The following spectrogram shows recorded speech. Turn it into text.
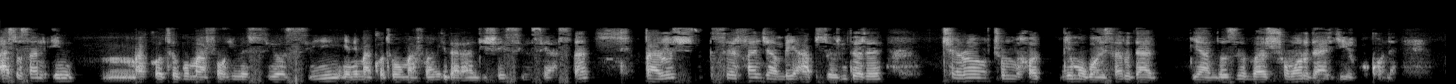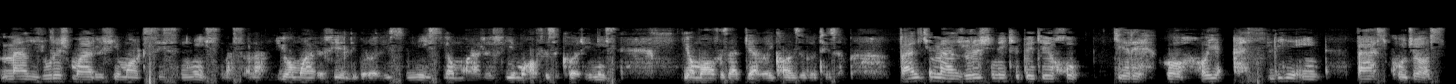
اساسا این مکاتب و مفاهیم سیاسی یعنی مکاتب و مفاهیمی که در اندیشه سیاسی هستن براش صرفا جنبه ابزاری داره چرا؟ چون می‌خواد یه مباحثه رو در بیاندازه و شما رو درگیر بکنه. منظورش معرفی مارکسیسم نیست مثلا یا معرفی لیبرالیسم نیست یا معرفی محافظ کاری نیست یا محافظت گرای کانزرواتیزم بلکه منظورش اینه که بگه خب گرهگاه های اصلی این بحث کجاست؟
